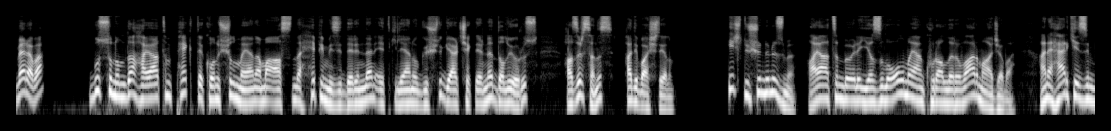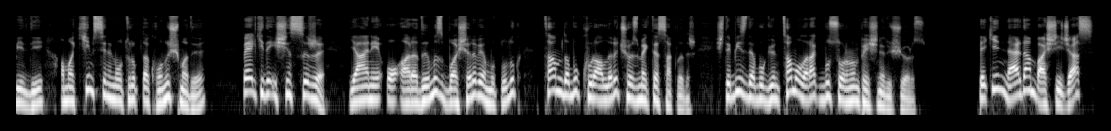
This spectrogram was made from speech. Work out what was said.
Merhaba. Bu sunumda hayatın pek de konuşulmayan ama aslında hepimizi derinden etkileyen o güçlü gerçeklerine dalıyoruz. Hazırsanız hadi başlayalım. Hiç düşündünüz mü? Hayatın böyle yazılı olmayan kuralları var mı acaba? Hani herkesin bildiği ama kimsenin oturup da konuşmadığı? Belki de işin sırrı, yani o aradığımız başarı ve mutluluk tam da bu kuralları çözmekte saklıdır. İşte biz de bugün tam olarak bu sorunun peşine düşüyoruz. Peki nereden başlayacağız?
